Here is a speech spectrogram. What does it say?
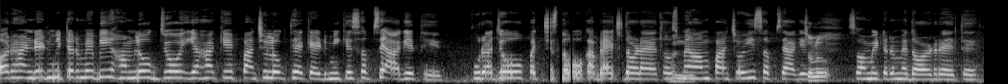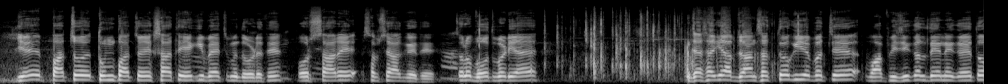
और 100 मीटर में भी हम लोग जो यहाँ के पाँचों लोग थे एकेडमी के सबसे आगे थे। पूरा जो 25 लोगों का बैच दौड़ाया था उसमें हाँ हम पाँचों ही सबसे आगे। 100 मीटर में दौड़ रहे थे। ये पाँचों तुम पाँचों एक साथ एक ही बैच में दौड़े थे और सारे सबसे आगे थे। चलो बहुत बढ़िया है। जैसा कि आप जान सकते हो कि ये बच्चे वहाँ फ़िज़िकल देने गए तो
